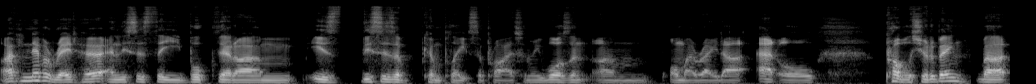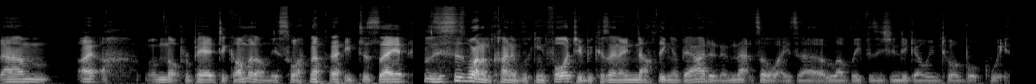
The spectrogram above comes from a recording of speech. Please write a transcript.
I've never read her, and this is the book that um is this is a complete surprise for me. wasn't um on my radar at all. Probably should have been, but um I I'm not prepared to comment on this one. I hate to say it. This is one I'm kind of looking forward to because I know nothing about it, and that's always a lovely position to go into a book with.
